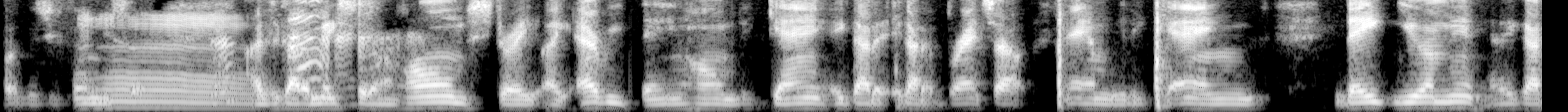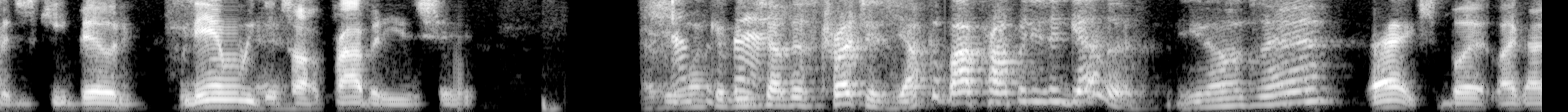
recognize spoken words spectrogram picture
Because you feel me? So Mm. I just gotta make sure I'm home straight, like everything home, the gang. It gotta it gotta branch out, the family, the gang. They, you know what I mean? They gotta just keep building. And then we can talk property and shit. Everyone That's a can be each fact. other's crutches. Y'all could buy property together. You know what I'm saying? Facts, but like I,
